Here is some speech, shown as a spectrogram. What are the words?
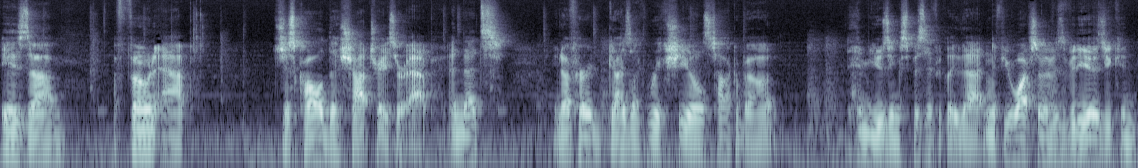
is um, a phone app just called the Shot Tracer app. And that's, you know, I've heard guys like Rick Shiels talk about him using specifically that. And if you watch some of his videos, you can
